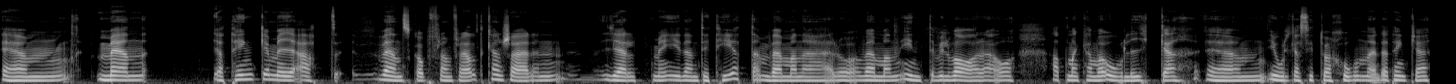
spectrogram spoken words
Um, men jag tänker mig att vänskap framförallt kanske är en hjälp med identiteten, vem man är och vem man inte vill vara och att man kan vara olika eh, i olika situationer. Där tänker jag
